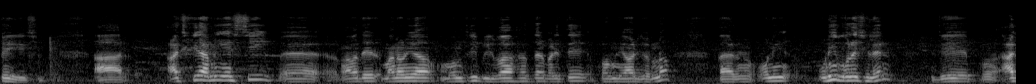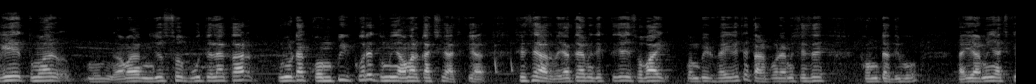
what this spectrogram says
পেয়ে গেছি। আর আজকে আমি এসেছি আমাদের মাননীয় মন্ত্রী বীরবাহ হাসদার বাড়িতে ফর্ম নেওয়ার জন্য। কারণ উনি উনি বলেছিলেন যে, আগে তোমার, আমার নিজস্ব বুথ এলাকার পুরোটা কমপ্লিট করে তুমি আমার কাছে আজকে শেষে আসবে, যাতে আমি দেখতে চাই সবাই কমপ্লিট হয়ে গেছে, তারপরে আমি শেষে ফর্মটা দিব। তাই আমি আজকে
